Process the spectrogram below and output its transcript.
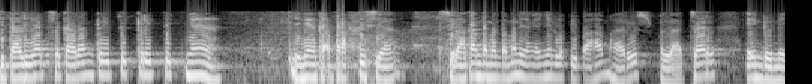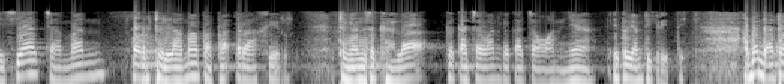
kita lihat sekarang kritik-kritiknya. Ini agak praktis ya. Silakan teman-teman yang ingin lebih paham harus belajar Indonesia zaman Orde Lama babak terakhir dengan segala kekacauan-kekacauannya itu yang dikritik. Apa tidak ada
